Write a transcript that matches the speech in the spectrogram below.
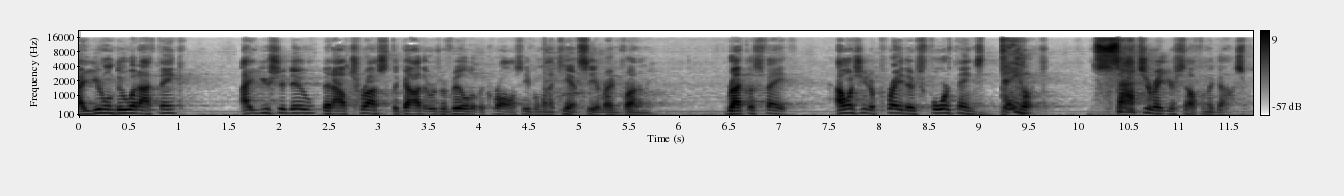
uh, you don't do what I think I, you should do, then I'll trust the God that was revealed at the cross even when I can't see it right in front of me. Reckless faith. I want you to pray those four things daily. Saturate yourself in the gospel.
